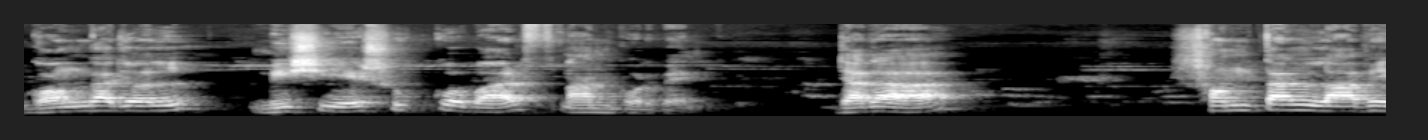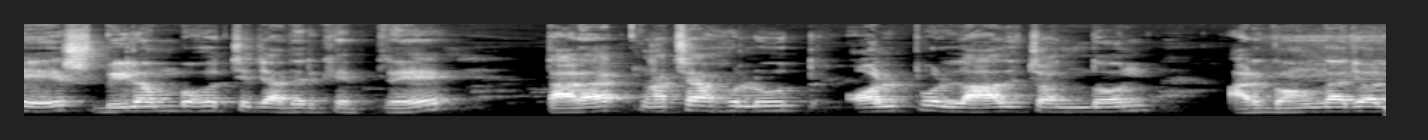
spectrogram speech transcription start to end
গঙ্গা জল মিশিয়ে শুক্রবার স্নান করবেন। যারা সন্তান লাভে বিলম্ব হচ্ছে যাদের ক্ষেত্রে, তারা কাঁচা হলুদ, অল্প লাল চন্দন আর গঙ্গা জল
